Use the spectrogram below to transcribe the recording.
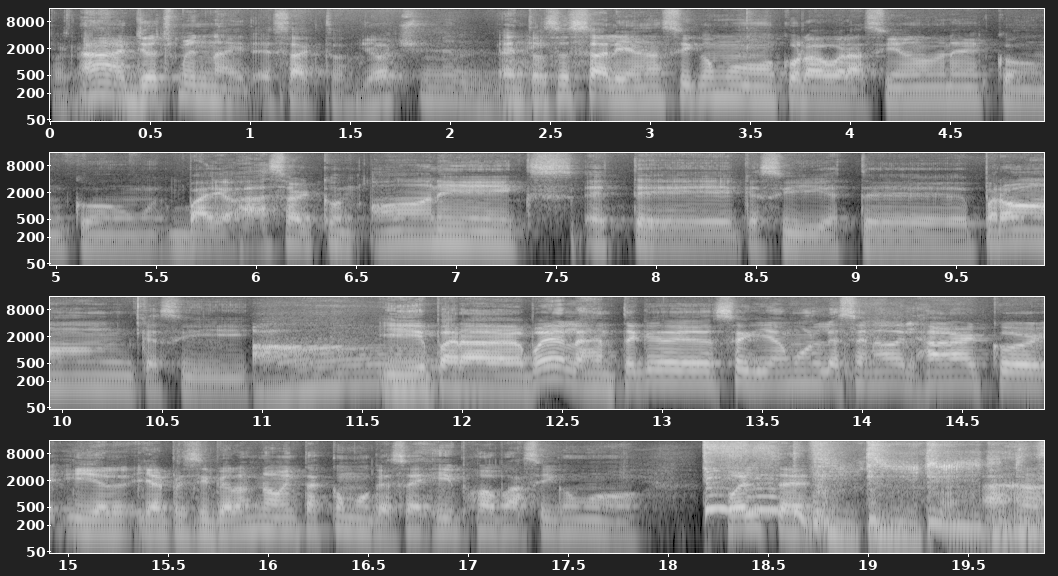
Pues Ah. Judgment Night, exacto. Judgment Night. Entonces salían así como colaboraciones con, con Biohazard, con Onyx, este, que sí, este, Prong, que sí. Ah. Y para, pues, la gente que seguíamos la escena del hardcore y, el- y al principio de los 90 como que ese hip hop así como fuerte. Ajá.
